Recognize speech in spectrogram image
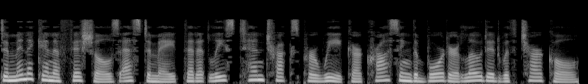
Dominican officials estimate that at least 10 trucks per week are crossing the border loaded with charcoal.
